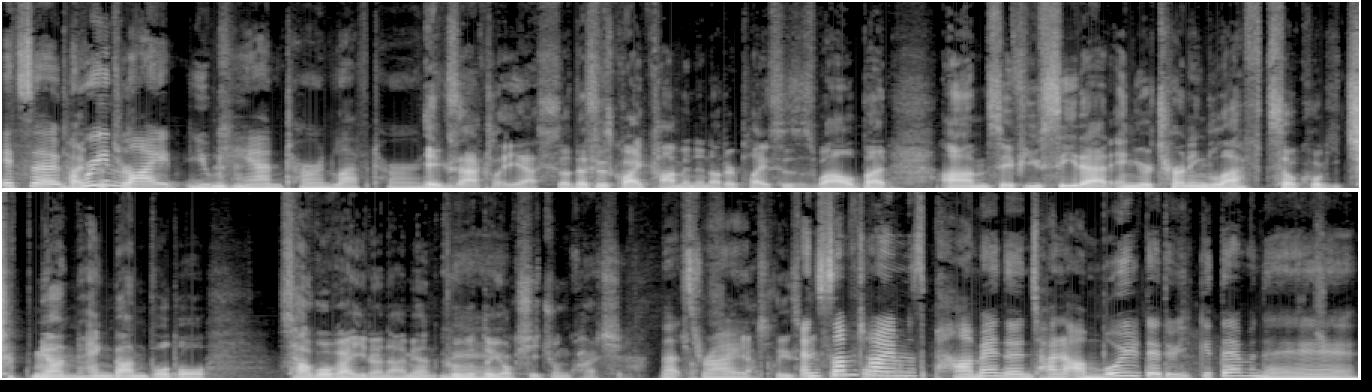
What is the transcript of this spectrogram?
It's a type of green turn. light. You can turn left turn. Exactly, yes. So this is quite common in other places as well. But um, so if you see that and you're turning left, so 거기 측면 횡단보도 사고가 일어나면 그것도 네. 역시 중과실. That's So, right. yeah, please be and yeah. sometimes 밤에는 잘 안 보일 때도 있기 때문에.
